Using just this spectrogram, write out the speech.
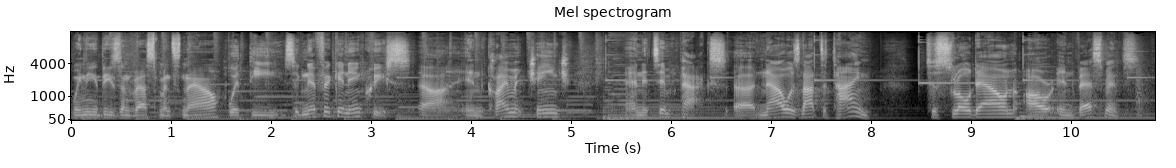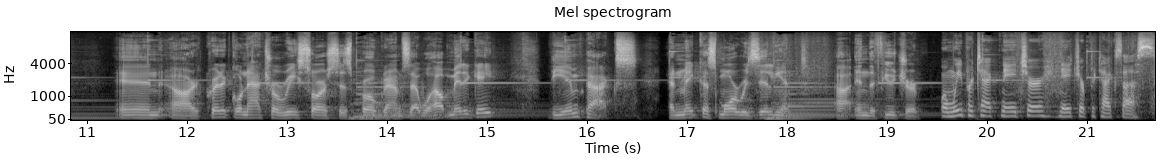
We need these investments now. With the significant increase uh, in climate change and its impacts, uh, now is not the time to slow down our investments in our critical natural resources programs that will help mitigate the impacts and make us more resilient uh, in the future. When we protect nature, nature protects us.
